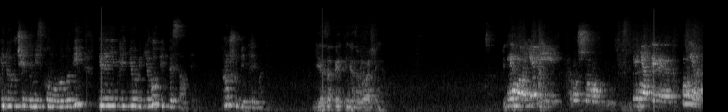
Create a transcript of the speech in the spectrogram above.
і доручити міському голові Ірині Плітньові його підписати. Прошу підтримати. Є запитання, зауваження? Немає і прошу прийняти моє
